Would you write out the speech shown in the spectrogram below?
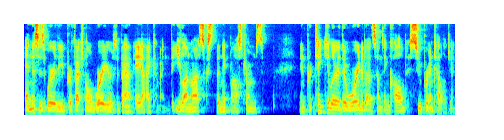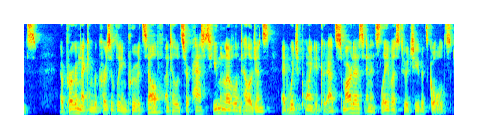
And this is where the professional worriers about AI come in the Elon Musks, the Nick Bostroms. In particular, they're worried about something called superintelligence, a program that can recursively improve itself until it surpasses human level intelligence at which point it could outsmart us and enslave us to achieve its goals.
